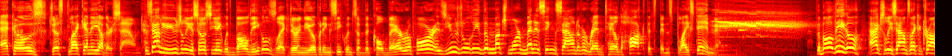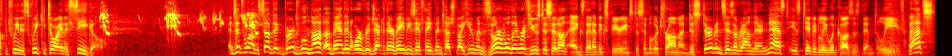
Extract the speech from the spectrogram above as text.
echoes just like any other sound. The sound you usually associate with bald eagles, like during the opening sequence of the Colbert Report, is usually the much more menacing sound of a red-tailed hawk that's been spliced in. The bald eagle actually sounds like a cross between a squeaky toy and a seagull. And since we're on the subject, birds will not abandon or reject their babies if they've been touched by humans, nor will they refuse to sit on eggs that have experienced a similar trauma. Disturbances around their nest is typically what causes them to leave. Bats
